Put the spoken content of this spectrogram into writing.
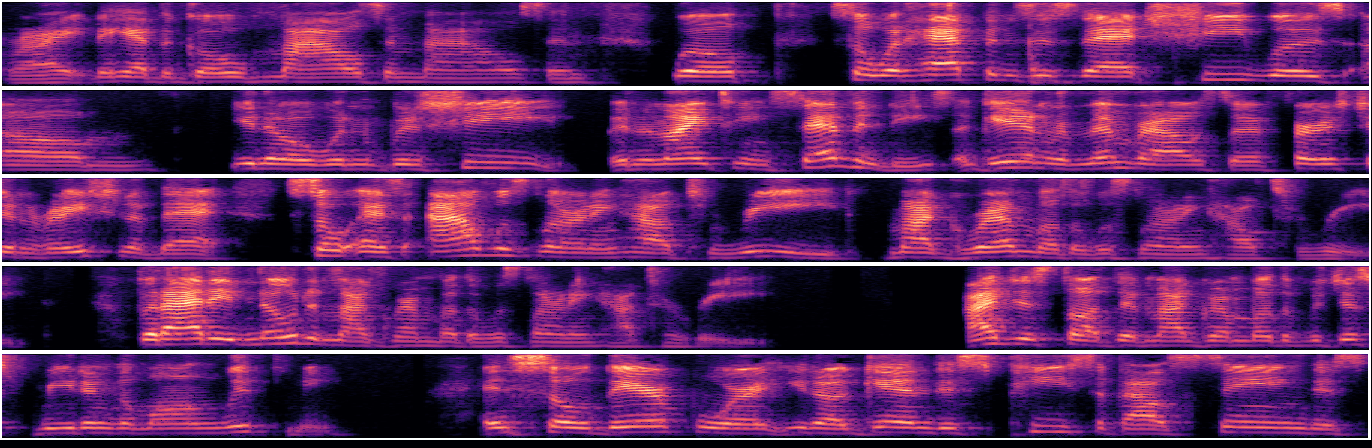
right? They had to go miles and miles. And well, so what happens is that she was um, you know, when, when she, in the 1970s, again, remember I was the first generation of that. So as I was learning how to read, my grandmother was learning how to read, but I didn't know that my grandmother was learning how to read. I just thought that my grandmother was just reading along with me. And so therefore, you know, again, this piece about seeing this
